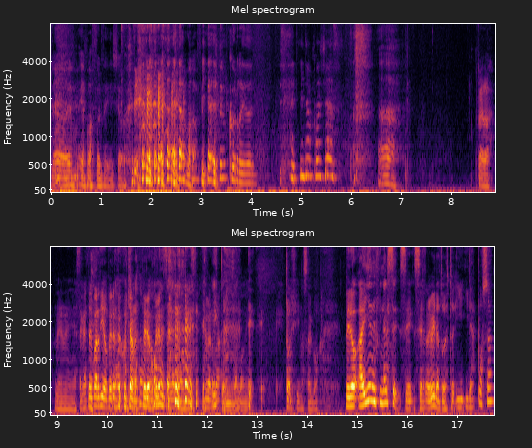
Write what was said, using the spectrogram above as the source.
No, es, más fuerte que yo. La mafia de los corredores. Y los payasos. Ah. Pará, me, sacaste el partido, pero escúchame. Pero, pero, es verdad. Esto me sacó a mí. Toshi nos sacó. Pero ahí en el final se, revela todo esto. Y, la esposa,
